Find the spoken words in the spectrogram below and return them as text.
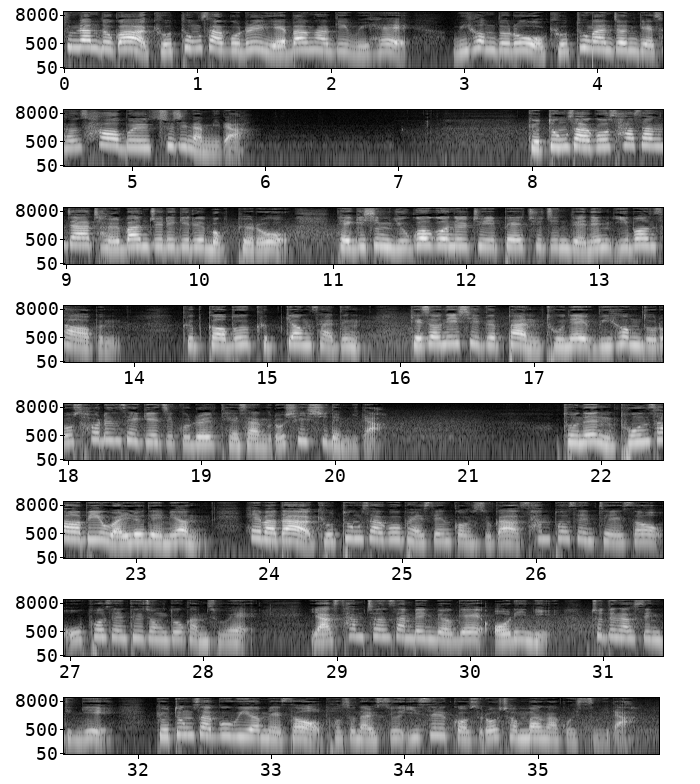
충남도가 교통사고를 예방하기 위해 위험도로 교통안전 개선 사업을 추진합니다. 교통사고 사상자 절반 줄이기를 목표로 126억 원을 투입해 추진되는 이번 사업은 급커브, 급경사 등 개선이 시급한 도내 위험도로 33개 지구를 대상으로 실시됩니다. 도는 본 사업이 완료되면 해마다 교통사고 발생 건수가 3%에서 5% 정도 감소해 약 3,300명의 어린이, 초등학생 등이 교통사고 위험에서 벗어날 수 있을 것으로 전망하고 있습니다.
